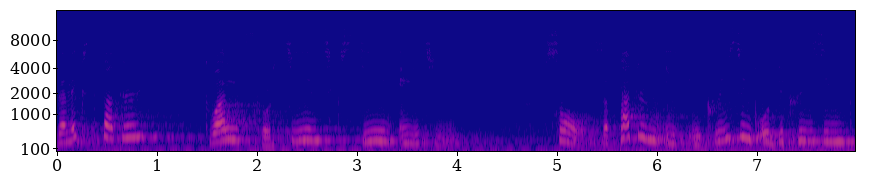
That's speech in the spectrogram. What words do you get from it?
The next pattern 12, 14, 16, 18. So the pattern is increasing or decreasing?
